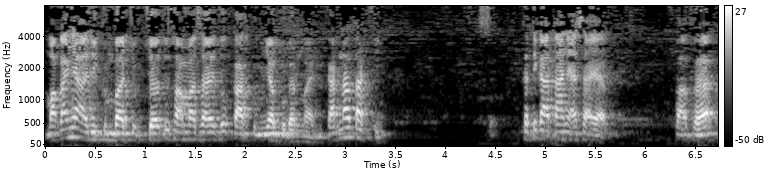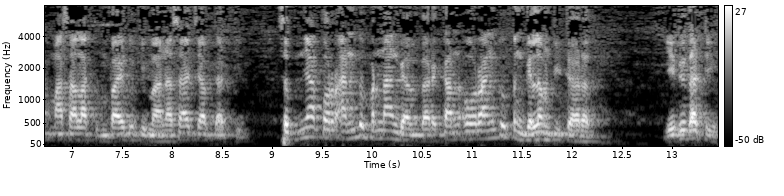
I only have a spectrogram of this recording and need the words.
Makanya ahli gempa Jogja itu sama saya itu kagumnya bukan main. Karena tadi ketika tanya saya, Pak masalah gempa itu gimana? Saya jawab tadi. Sebenarnya Quran itu pernah gambarkan orang itu tenggelam di darat. Yaitu tadi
